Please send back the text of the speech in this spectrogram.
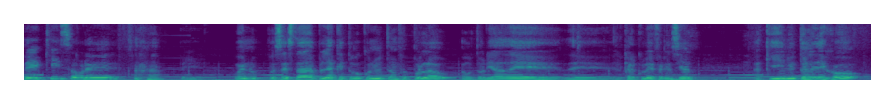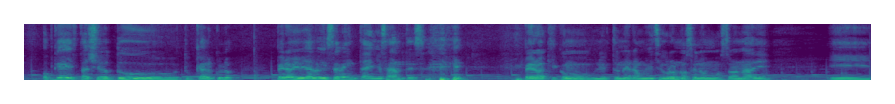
de X sobre. Ajá. de- Bueno, pues esta pelea que tuvo con Newton fue por la autoridad del de, del cálculo diferencial. Aquí Newton le dijo, ok, está chido tu, tu cálculo, pero yo ya lo hice 20 años antes. pero aquí como Newton era muy inseguro, no se lo mostró a nadie. Y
